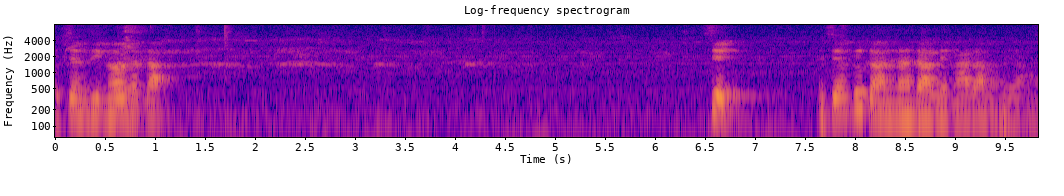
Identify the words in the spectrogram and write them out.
အရှင်ဇီနောရတစစ်အရှင်သုတ္တနန္ဒာလင်္ကာရမှာဗျာ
